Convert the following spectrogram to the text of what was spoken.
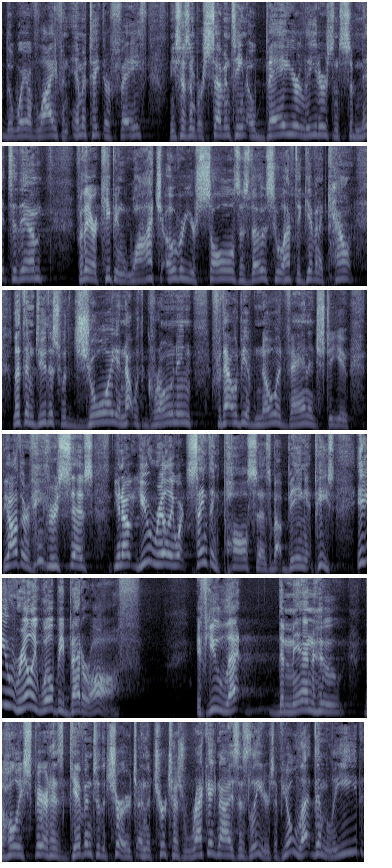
the way of life and imitate their faith. And he says in verse 17, Obey your leaders and submit to them, for they are keeping watch over your souls as those who will have to give an account. Let them do this with joy and not with groaning, for that would be of no advantage to you. The author of Hebrews says, You know, you really work, same thing Paul says about being at peace. You really will be better off if you let the men who the Holy Spirit has given to the church and the church has recognized as leaders, if you'll let them lead,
